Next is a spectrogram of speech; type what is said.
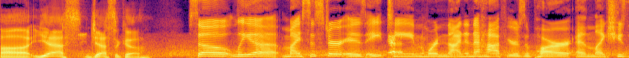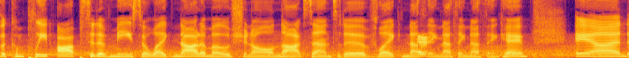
Uh, yes, Jessica. So, Leah, my sister is 18. We're nine and a half years apart, and like she's the complete opposite of me. So, like, not emotional, not sensitive, like nothing, nothing, nothing. Okay. And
